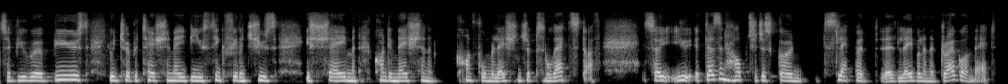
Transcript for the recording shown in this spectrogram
so if you were abused, your interpretation maybe you think, feel, and choose is shame and condemnation and can't form relationships and all that stuff. So you, it doesn't help to just go and slap a, a, label and a drag on that.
